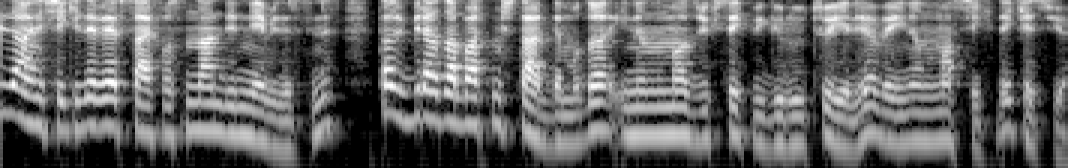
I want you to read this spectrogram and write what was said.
Siz de aynı şekilde web sayfasından dinleyebilirsiniz. Tabi biraz abartmışlar demoda. İnanılmaz yüksek bir gürültü geliyor ve inanılmaz şekilde kesiyor.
